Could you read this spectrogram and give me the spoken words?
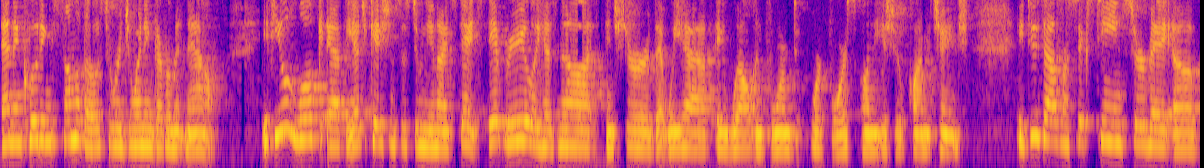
and including some of those who are joining government now. If you look at the education system in the United States, it really has not ensured that we have a well-informed workforce on the issue of climate change. A 2016 survey of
